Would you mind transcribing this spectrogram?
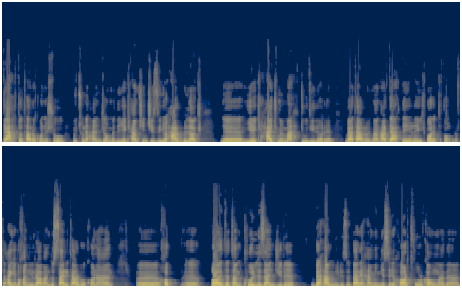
10 تا تراکنش رو می‌تونه انجام بده. یک همچین چیزی یا هر بلاک یک حجم محدودی داره. و تقریبا هر ده دقیقه یک بار اتفاق میفته اگه بخوان این روند رو سریعتر بکنن خب قاعدتا کل زنجیره به هم میریزه. برای همین یه سری hard fork ها اومدن.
